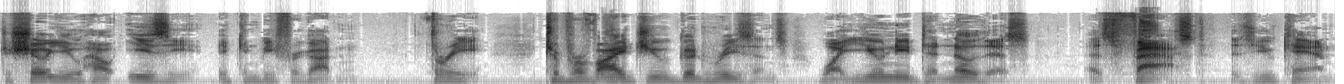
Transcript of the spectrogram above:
To show you how easy it can be forgotten. 3. To provide you good reasons why you need to know this as fast as you can.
